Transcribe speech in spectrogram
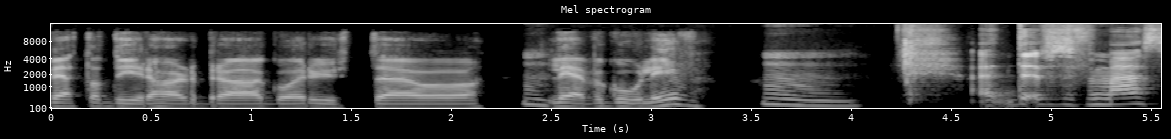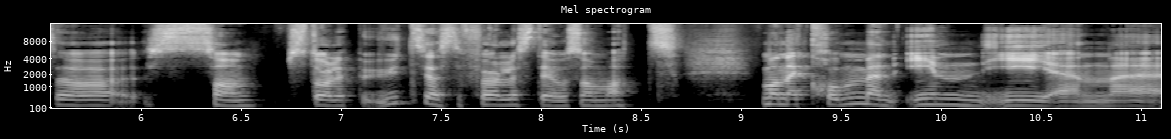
vet at dyret har det bra, går ute og Mm. lever gode liv. Mm. Det, for meg så, som står litt på utsida, så føles det jo som at man er kommet inn i en, eh,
